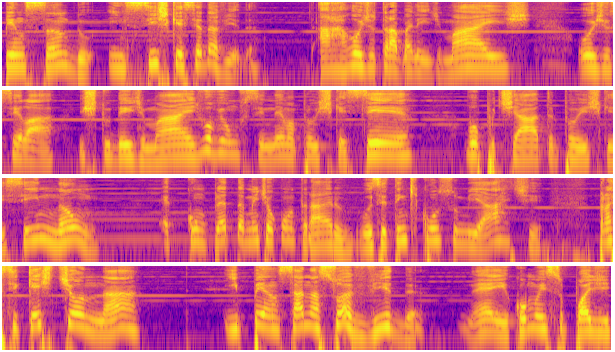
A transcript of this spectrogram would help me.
pensando em se esquecer da vida. Ah, hoje eu trabalhei demais, hoje eu, sei lá, estudei demais, vou ver um cinema para eu esquecer, vou pro teatro para eu esquecer. E não, é completamente ao contrário. Você tem que consumir arte para se questionar e pensar na sua vida, né? E como isso pode,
